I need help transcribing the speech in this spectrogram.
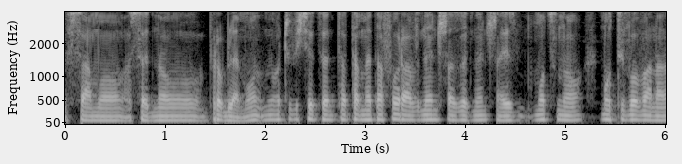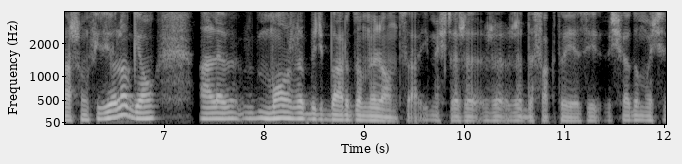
w samo sedno problemu. No, oczywiście ta, ta, ta metafora wnętrza, zewnętrzna jest mocno motywowana naszą fizjologią, ale może być bardzo myląca i myślę, że, że, że de facto jest. Świadomość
